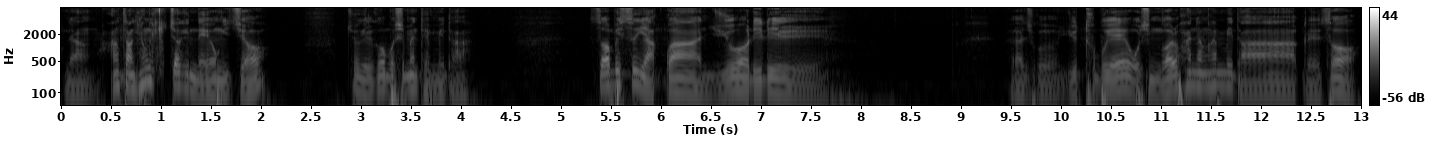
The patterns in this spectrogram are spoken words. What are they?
그냥 항상 형식적인 내용이죠. 쭉 읽어보시면 됩니다. 서비스 약관 6월 1일 그래가지고 유튜브에 오신 걸 환영합니다. 그래서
